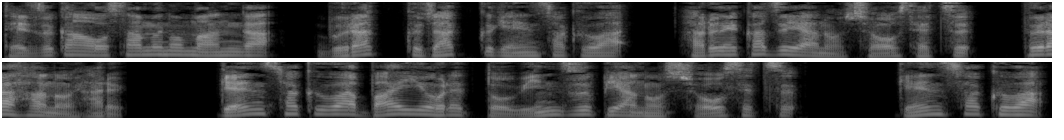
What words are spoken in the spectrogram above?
手塚治虫の漫画、ブラックジャック原作は、春江一也の小説、プラハの春。原作はバイオレット・ウィンズピアの小説。原作は、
